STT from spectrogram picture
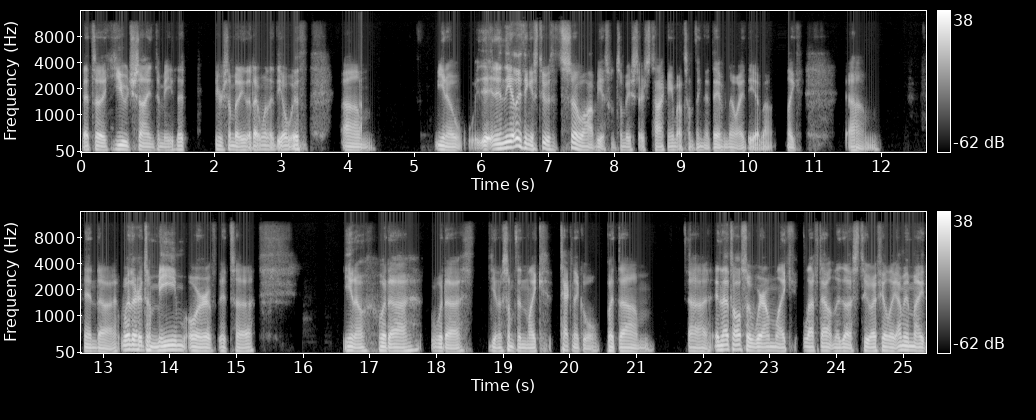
that's a huge sign to me that you're somebody that I want to deal with. Um, you know, and the other thing is too is it's so obvious when somebody starts talking about something that they have no idea about, like, um, and uh, whether it's a meme or if it's a, you know, what uh, what uh, you know, something like technical, but um, uh, and that's also where I'm like left out in the dust too. I feel like I'm in my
